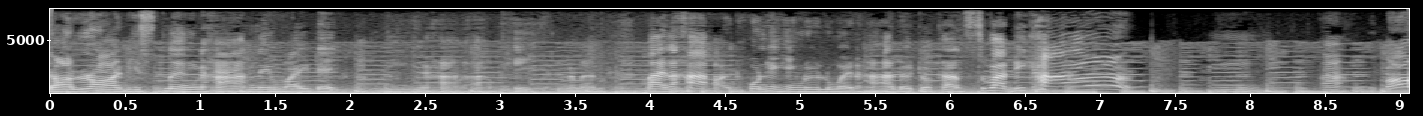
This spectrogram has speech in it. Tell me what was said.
ย้อนรอยนิดนึงนะคะ ในวัยเด็กแบบนี้นี้นะคะอะโอเคดังนั้นไปแล้วค่ะ ขอให้ทุกคนเฮงๆรวยๆนะคะ โดยทั่วกันสวัสดีค่ะอืมอะบ๊ายบา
